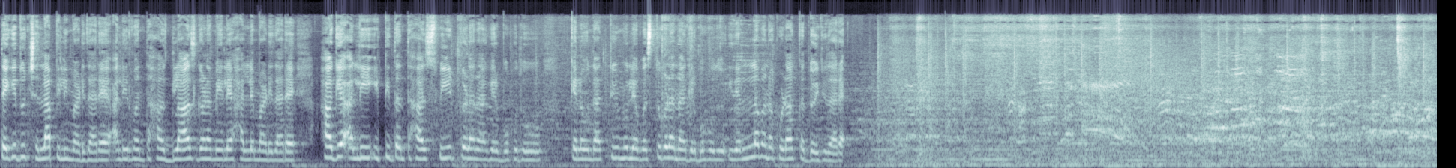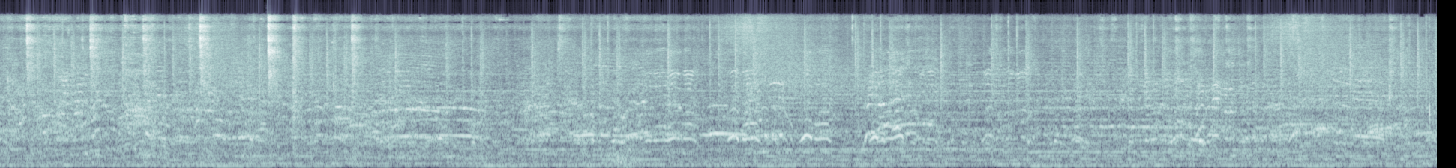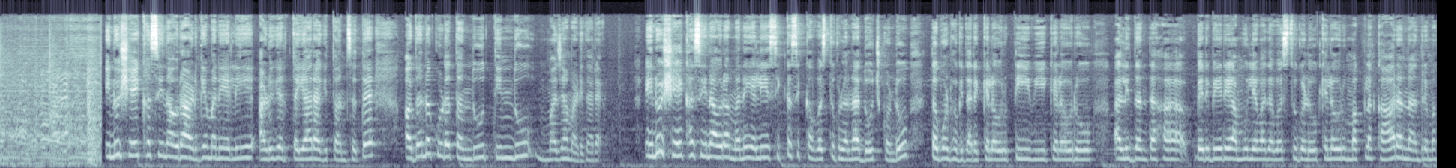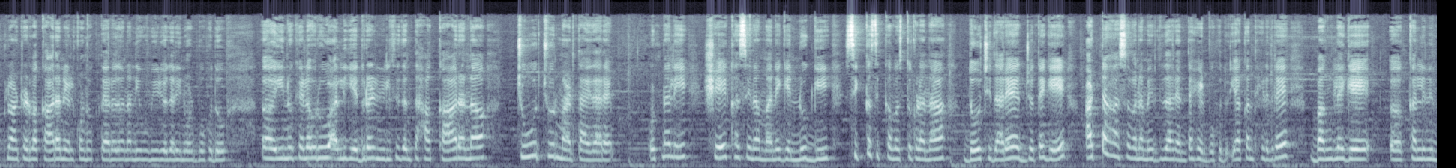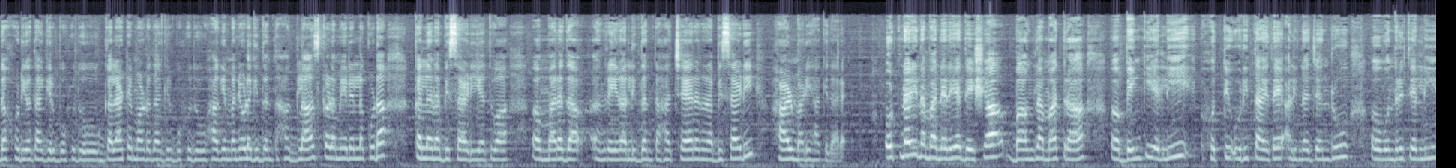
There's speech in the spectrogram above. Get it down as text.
ತೆಗೆದು ಚೆಲ್ಲಾಪಿಲ್ಲಿ ಮಾಡಿದ್ದಾರೆ. ಅಲ್ಲಿರುವಂತಹ ಗ್ಲಾಸ್ಗಳ ಮೇಲೆ ಹಲ್ಲೆ ಮಾಡಿದ್ದಾರೆ. ಹಾಗೆ ಅಲ್ಲಿ ಇಟ್ಟಿದ್ದಂತಹ ಸ್ವೀಟ್ಗಳನ್ನಾಗಿರಬಹುದು, ಕೆಲವೊಂದು ಅತ್ಯಮೂಲ್ಯ ವಸ್ತುಗಳನ್ನಾಗಿರಬಹುದು, ಇದೆಲ್ಲವನ್ನು ಕೂಡ ಕದ್ದೊಯ್ದಿದ್ದಾರೆ. ಇನ್ನು ಶೇಖ್ ಹಸೀನಾ ಅವರ ಅಡುಗೆ ಮನೆಯಲ್ಲಿ ಅಡುಗೆ ತಯಾರಾಗಿತ್ತು ಅನ್ಸುತ್ತೆ. ಅದನ್ನು ಕೂಡ ತಂದು ತಿಂದು ಮಜಾ ಮಾಡಿದ್ದಾರೆ. ಇನ್ನು ಶೇಖ್ ಹಸೀನಾ ಅವರ ಮನೆಯಲ್ಲಿ ಸಿಕ್ಕ ಸಿಕ್ಕ ವಸ್ತುಗಳನ್ನು ದೋಚಿಕೊಂಡು ತಗೊಂಡು ಹೋಗಿದ್ದಾರೆ. ಕೆಲವರು ಟಿ ವಿ, ಕೆಲವರು ಅಲ್ಲಿದ್ದಂತಹ ಬೇರೆ ಬೇರೆ ಅಮೂಲ್ಯವಾದ ವಸ್ತುಗಳು, ಕೆಲವರು ಮಕ್ಕಳ ಕಾರನ್ನು, ಅಂದರೆ ಮಕ್ಕಳು ಆಟಾಡುವ ಕಾರನ್ನು ಹೇಳ್ಕೊಂಡು ಹೋಗ್ತಾ ಇರೋದನ್ನು ನೀವು ವಿಡಿಯೋದಲ್ಲಿ ನೋಡಬಹುದು. ಇನ್ನು ಕೆಲವರು ಅಲ್ಲಿ ಎದುರಲ್ಲಿ ನಿಲ್ಲಿಸಿದಂತಹ ಕಾರನ್ನು ಚೂರು ಚೂರು ಮಾಡ್ತಾ ಇದ್ದಾರೆ. ಒಟ್ನಲ್ಲಿ ಶೇಖ್ ಹಸೀನಾ ಮನೆಗೆ ನುಗ್ಗಿ ಸಿಕ್ಕ ಸಿಕ್ಕ ವಸ್ತುಗಳನ್ನು ದೋಚಿದ್ದಾರೆ. ಜೊತೆಗೆ ಅಟ್ಟಹಾಸವನ್ನು ಮೆರೆದಿದ್ದಾರೆ ಅಂತ ಹೇಳಬಹುದು. ಯಾಕಂತ ಹೇಳಿದ್ರೆ ಬಂಗ್ಲೆಗೆ ಕಲ್ಲಿನಿಂದ ಹೊಡೆಯೋದಾಗಿರಬಹುದು, ಗಲಾಟೆ ಮಾಡೋದಾಗಿರಬಹುದು, ಹಾಗೆ ಮನೆಯೊಳಗಿದ್ದಂತಹ ಗ್ಲಾಸ್ಗಳ ಮೇಲೆಲ್ಲ ಕೂಡ ಕಲ್ಲನ್ನು ಬಿಸಾಡಿ ಅಥವಾ ಮರದ, ಅಂದರೆ ಏನಲ್ಲಿದ್ದಂತಹ ಚೇರನ್ನು ಬಿಸಾಡಿ ಹಾಳು ಮಾಡಿ ಹಾಕಿದ್ದಾರೆ. ಒಟ್ನಲ್ಲಿ ನಮ್ಮ ನೆರೆಯ ದೇಶ ಬಾಂಗ್ಲಾ ಮಾತ್ರ ಬೆಂಕಿಯಲ್ಲಿ ಹೊತ್ತಿ ಉರಿತಾ ಇದೆ. ಅಲ್ಲಿನ ಜನರು ಒಂದು ರೀತಿಯಲ್ಲಿ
